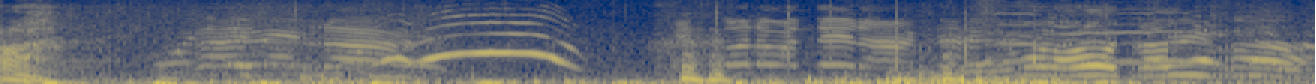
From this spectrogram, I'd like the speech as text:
Ah, ¡Toda la bandera! ¡Tenemos la otra birra!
